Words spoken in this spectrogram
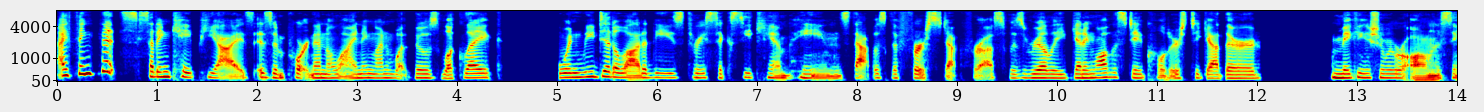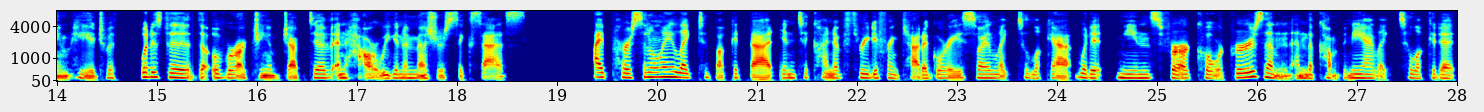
I think that setting KPIs is important and aligning on what those look like. When we did a lot of these 360 campaigns, that was the first step for us was really getting all the stakeholders together, making sure we were all on the same page with what is the the overarching objective and how are we going to measure success. I personally like to bucket that into kind of three different categories. So I like to look at what it means for our coworkers and, and the company. I like to look at it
